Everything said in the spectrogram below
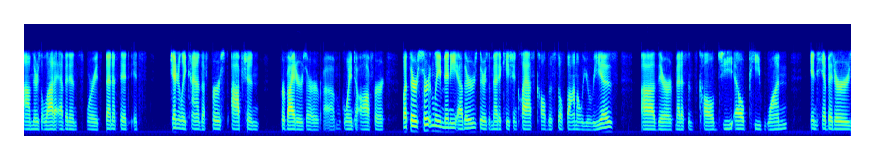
um, there's a lot of evidence for its benefit. It's generally kind of the first option providers are um, going to offer. But there are certainly many others. There's a medication class called the sulfonylureas, uh, there are medicines called GLP-1 inhibitors,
